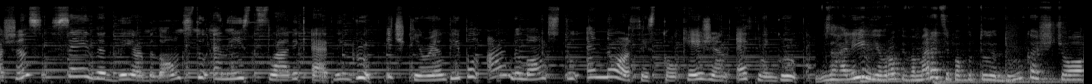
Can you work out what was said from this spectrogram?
Russians say that they are belongs to an East Slavic ethnic group. Ichkerian people are belongs to a Northeast Caucasian ethnic group. Взагалі в Європі в Америці побутує думка, що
